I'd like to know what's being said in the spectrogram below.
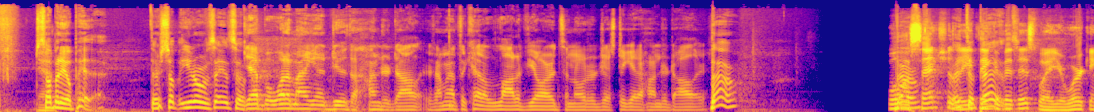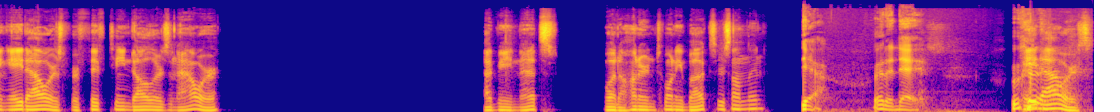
Yeah. Somebody will pay that. There's something you know what I'm saying? So Yeah, but what am I gonna do with a hundred dollars? I'm gonna have to cut a lot of yards in order just to get a hundred dollars. no, Well, No, essentially, think of it this way: you're working eight hours for fifteen dollars an hour. I mean, that's what 120 bucks or something. yeah, in a day. Eight hours.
